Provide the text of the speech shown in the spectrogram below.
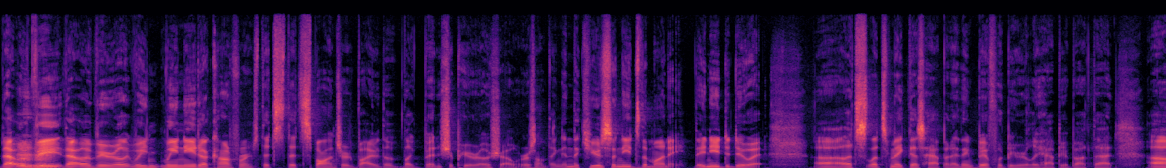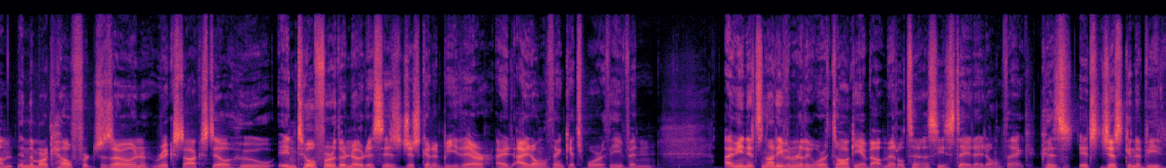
that would be that would be really. We we need a conference that's that's sponsored by the like Ben Shapiro show or something. And the CUSA needs the money. They need to do it. Uh, let's let's make this happen. I think Biff would be really happy about that. Um, in the Mark Helfrich zone, Rick Stockstill, who until further notice is just going to be there. I I don't think it's worth even. I mean, it's not even really worth talking about Middle Tennessee State. I don't think because it's just going to be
